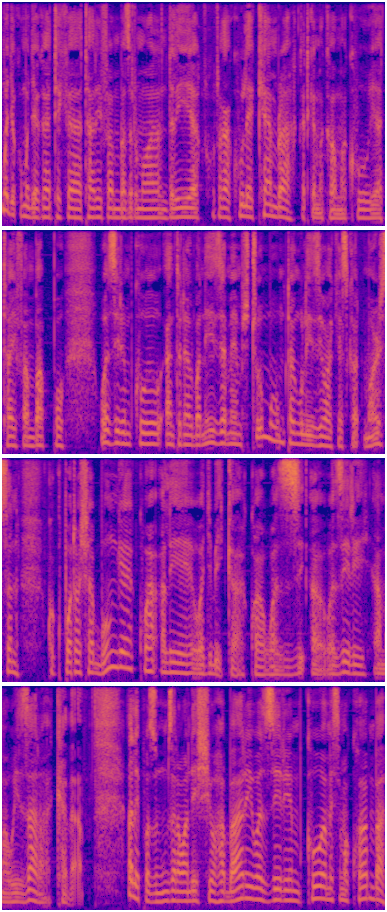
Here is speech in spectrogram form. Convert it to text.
moja kwa moja katika taarifa ambazo tumewaandalia kutoka kule Canberra, katika makao makuu ya taifa, ambapo waziri mkuu Anthony Albanese amemshutumu mtangulizi wake Scott Morrison kwa kupotosha bunge kwa aliyewajibika kwa wazi, uh, waziri ama wizara kadhaa. Alipozungumza na waandishi wa habari, waziri mkuu amesema kwamba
